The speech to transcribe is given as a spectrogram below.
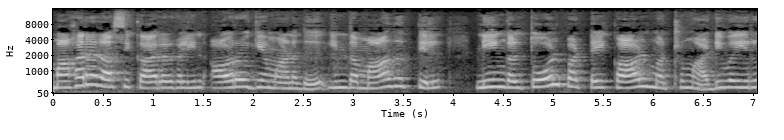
மகர ராசிக்காரர்களின் ஆரோக்கியமானது இந்த மாதத்தில் நீங்கள் தோள்பட்டை கால் மற்றும் அடிவயிறு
